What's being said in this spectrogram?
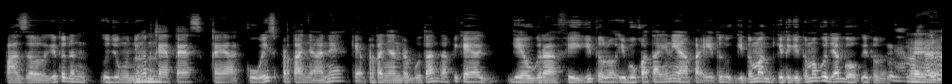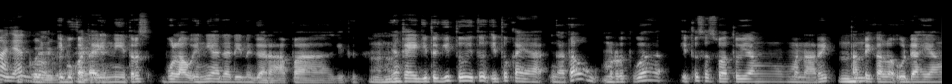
puzzle gitu dan ujung-ujungnya Mhm. kayak tes kayak kuis pertanyaannya kayak pertanyaan rebutan tapi kayak geografi gitu loh ibu kota ini apa itu gitu mah gitu-gitu mah gue jago gitu loh Nah, Iya, mah jago. gue ibu kota ini terus pulau ini ada di negara apa gitu Mhm. yang kayak gitu-gitu itu itu kayak nggak tahu menurut gua itu sesuatu yang menarik Mhm. tapi kalau udah yang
